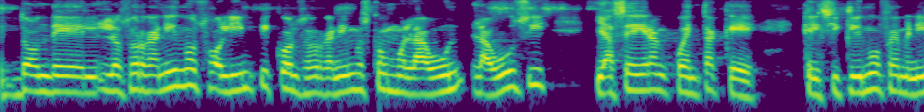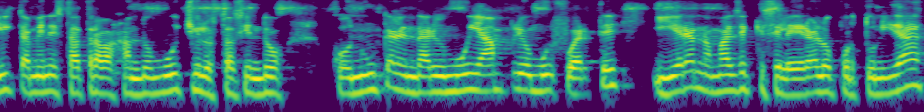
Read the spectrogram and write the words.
donde los organismos olímpicos, los organismos como la, la UCI, ya se dieran cuenta que, que el ciclismo femenil también está trabajando mucho y lo está haciendo con un calendario muy amplio, muy fuerte, y era nomás de que se le diera la oportunidad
